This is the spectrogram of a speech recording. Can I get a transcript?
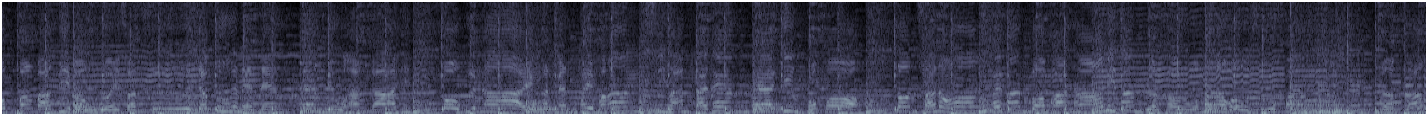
างผู้ศพบางบางพี่เบาด้วยสัตว์คือจับมือแน่นแน่นแน่นนิ้วห่างกายโตพื้นอายขันแม่นไพ่พันสีหันตายแทนแพ้กิ้งปกป้องนอนสานองไพ่พันบ่ผ่านหานิทานเรื่องเขามาเว้าสู่ฟัง เมื่อครั้ง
